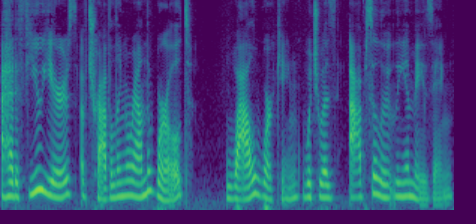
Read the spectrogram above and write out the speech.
I had a few years of traveling around the world while working, which was absolutely amazing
